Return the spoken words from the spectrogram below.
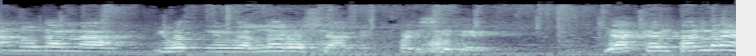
ಅನ್ನೋದನ್ನ ಇವತ್ತು ನೀವೆಲ್ಲರೂ ಸಾಬೀತುಪಡಿಸಿದ್ದೀರಿ ಯಾಕಂತಂದ್ರೆ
